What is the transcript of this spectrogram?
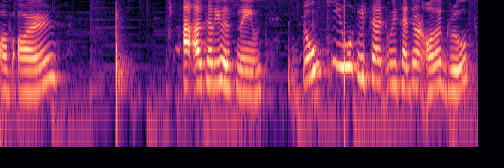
of ours. I- I'll tell you his name. It's so cute. We sent we sent it on all our groups,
